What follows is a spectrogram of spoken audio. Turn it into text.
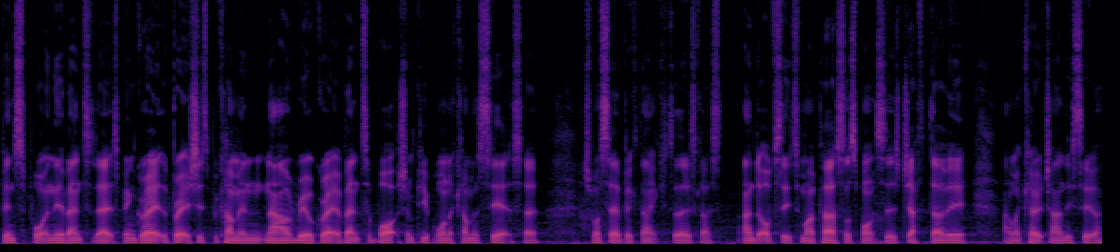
been supporting the event today. It's been great. The British is becoming now a real great event to watch, and people want to come and see it. So, I just want to say a big thank you to those guys, and obviously to my personal sponsors, Jeff Dovey and my coach Andy Suter.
